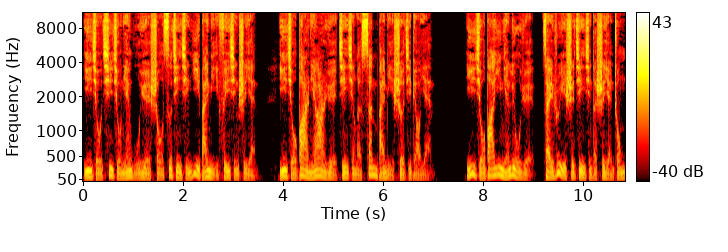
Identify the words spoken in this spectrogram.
一九七九年五月首次进行一百米飞行试验，一九八二年二月进行了三百米射击表演。一九八一年六月，在瑞士进行的试验中，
